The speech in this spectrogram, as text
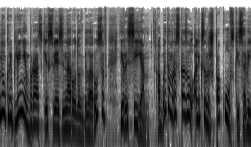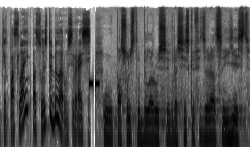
на укрепление братских связей народов белорусов и россиян. Об этом рассказал Александр Шпаковский, советник-посланник посольства Беларуси в России. У посольства Беларуси в Российской Федерации есть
